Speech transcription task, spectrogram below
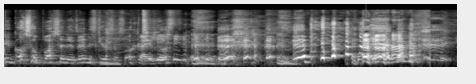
You got so passionate when it came to soccer. I lost.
